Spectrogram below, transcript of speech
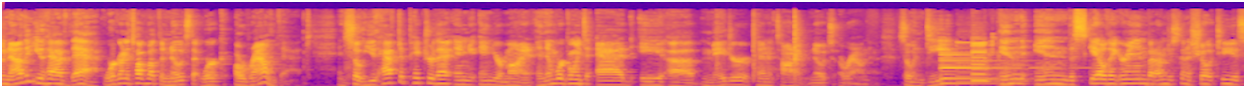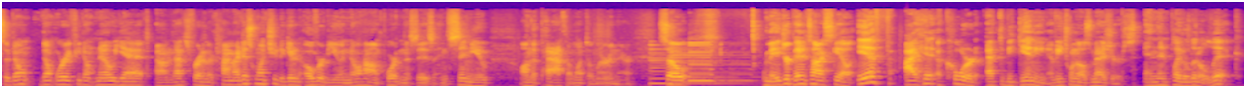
so now that you have that, we're going to talk about the notes that work around that. And so you have to picture that in in your mind, and then we're going to add a uh, major pentatonic notes around that. So in D, in in the scale that you're in, but I'm just going to show it to you. So don't don't worry if you don't know yet. Um, that's for another time. I just want you to get an overview and know how important this is, and send you on the path on what to learn there. So major pentatonic scale. If I hit a chord at the beginning of each one of those measures and then played a little lick,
